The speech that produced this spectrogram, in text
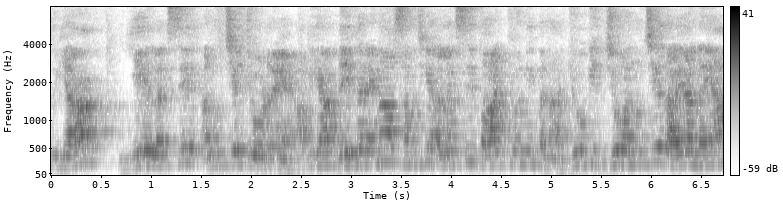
तो यहाँ ये अलग से अनुच्छेद जोड़ रहे हैं। अब यहाँ देख रहे हैं ना, आप समझ के अलग से भाग क्यों नहीं बना? क्योंकि जो अनुच्छेद आया नया,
